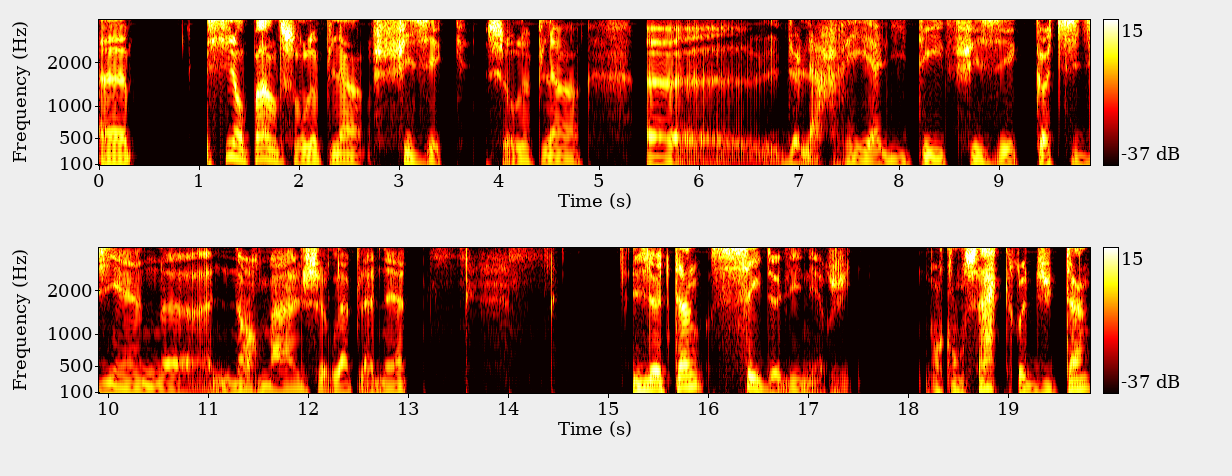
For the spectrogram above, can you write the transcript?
Euh, si on parle sur le plan physique, sur le plan euh, de la réalité physique quotidienne, euh, normale sur la planète, le temps, c'est de l'énergie. On consacre du temps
